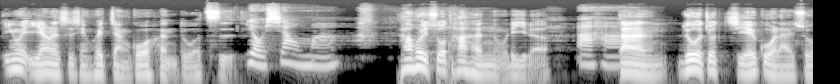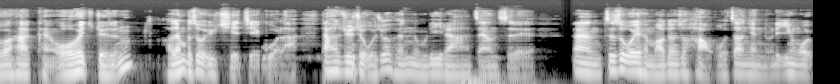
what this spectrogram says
因为一样的事情会讲过很多次，有效吗？他会说他很努力了啊哈，但如果就结果来说，他可能我会觉得嗯，好像不是我预期的结果啦。但他就觉得我就很努力啦，这样之类的。但这是我也很矛盾，说好，我知道你很努力，因为我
